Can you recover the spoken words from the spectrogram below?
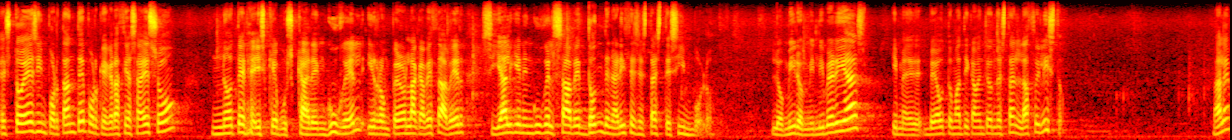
Esto es importante porque gracias a eso no tenéis que buscar en Google y romperos la cabeza a ver si alguien en Google sabe dónde narices está este símbolo. Lo miro en mis librerías, y me veo automáticamente dónde está, enlazo y listo. ¿Vale?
